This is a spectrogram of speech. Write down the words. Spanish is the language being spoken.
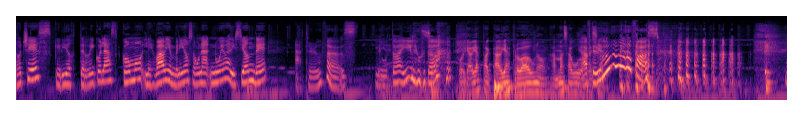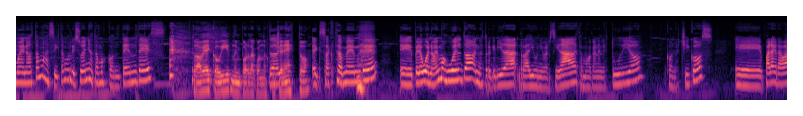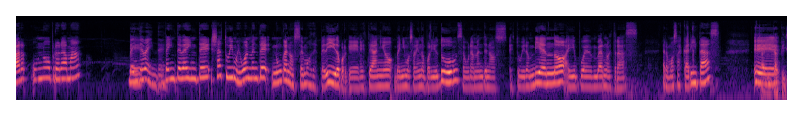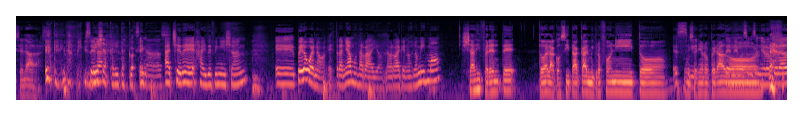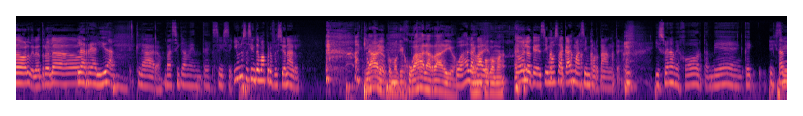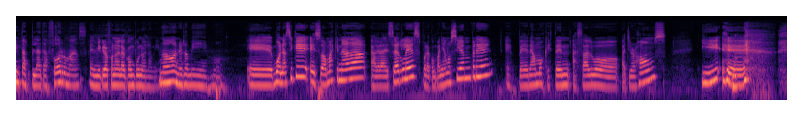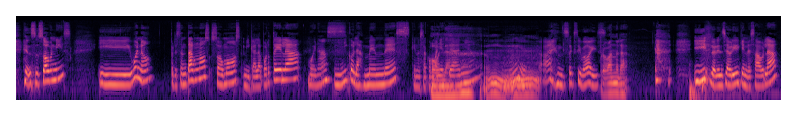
noches, queridos terrícolas. ¿Cómo les va? Bienvenidos a una nueva edición de After UFOs. ¿Les gustó ahí? ¿Les gustó? Sí, porque habías, habías probado uno más agudo. After. UFOs. bueno, estamos así, estamos risueños, estamos contentes. Todavía hay COVID, no importa cuando escuchen Todavía- esto. Exactamente. Eh, pero bueno, hemos vuelto a nuestra querida Radio Universidad. Estamos acá en el estudio con los chicos eh, para grabar un nuevo programa. eh, 2020. 2020. Ya estuvimos, igualmente nunca nos hemos despedido porque en este año venimos saliendo por YouTube. Seguramente nos estuvieron viendo. Ahí pueden ver nuestras hermosas caritas. Eh, Caritas pixeladas. caritas pixeladas. Bellas caritas en pixeladas. HD, High Definition. Eh, pero bueno, extrañamos la radio. La verdad que no es lo mismo. Ya es diferente toda la cosita acá, el microfonito, sí. un señor operador. Tenemos un señor operador del otro lado. La realidad, Claro. básicamente. Sí, sí. Y uno se siente más profesional. Claro, como que jugás a la radio. Jugás a la Es radio. Un poco más. Todo lo que decimos acá es más importante. Y suena mejor también. Que hay Y sí. tantas plataformas. El micrófono de la compu no es lo mismo. No, no es lo mismo. Eh, bueno, así que eso, más que nada, agradecerles por acompañarnos siempre. Esperamos que estén a salvo at your homes y eh, en sus ovnis. Y bueno, presentarnos, somos Micala Portela, Buenas. Nicolás Méndez, que nos acompaña Hola. este año. Mm. Mm, ay, sexy voice. Probándola. Y Florencia Abril, quien les habla.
